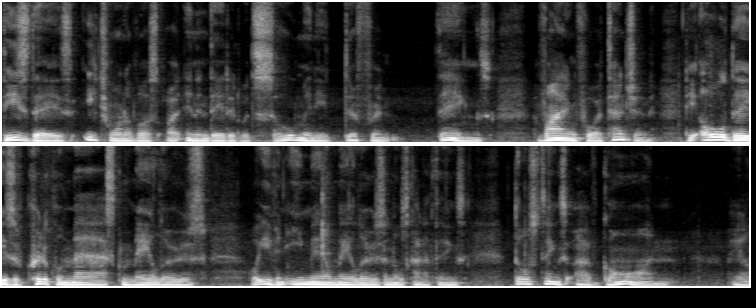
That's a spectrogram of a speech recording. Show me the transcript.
These days, each one of us are inundated with so many different things vying for attention. The old days of critical mass mailers or even email mailers and those kind of things, those things have gone. You know,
